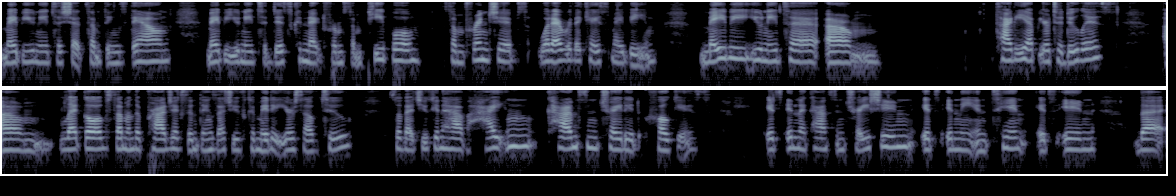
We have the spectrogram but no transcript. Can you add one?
Maybe you need to shut some things down. Maybe you need to disconnect from some people, some friendships, whatever the case may be. Maybe you need to um, tidy up your to do list, um, let go of some of the projects and things that you've committed yourself to so that you can have heightened, concentrated focus. It's in the concentration it's in the intent it's in the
